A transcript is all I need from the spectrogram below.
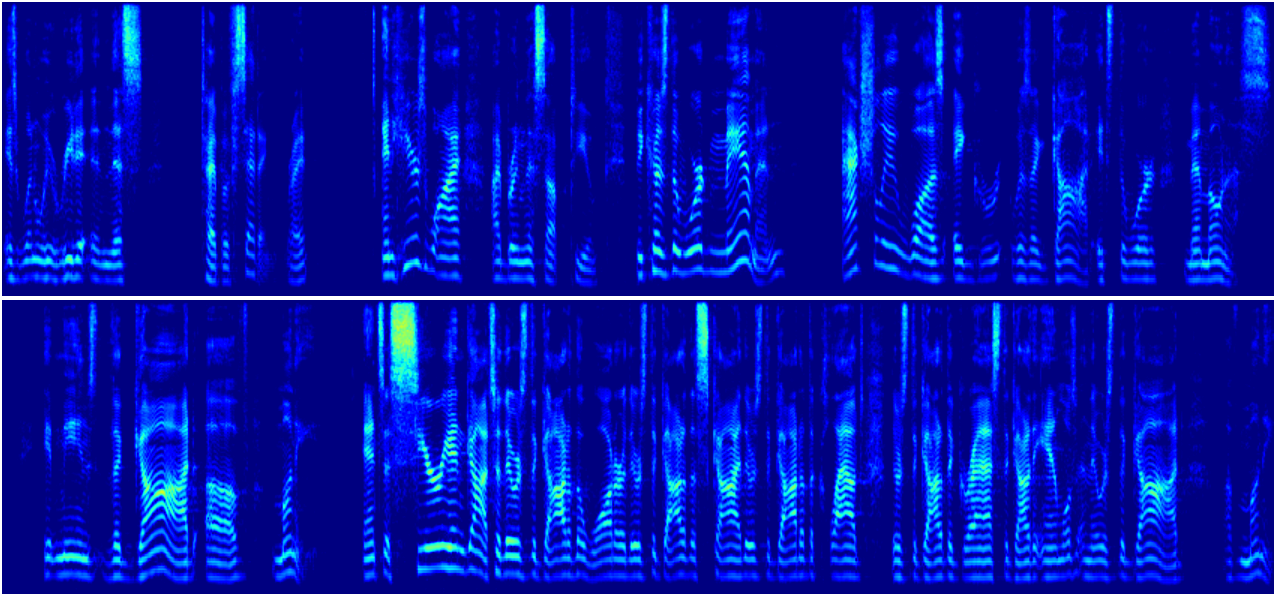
is when we read it in this type of setting, right? And here's why I bring this up to you. Because the word mammon actually was a, was a god. It's the word mammonas. It means the god of money. And it's a Syrian god. So there was the god of the water, there was the god of the sky, there was the god of the clouds, there was the god of the grass, the god of the animals, and there was the god of money.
